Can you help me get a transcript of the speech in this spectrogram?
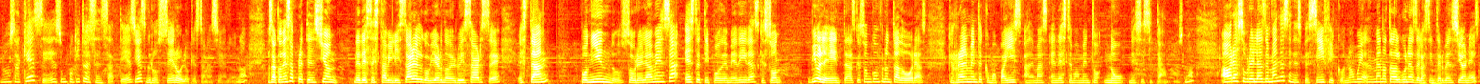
¿No? O sea, ¿qué es eso? Un poquito de sensatez, ya es grosero lo que están haciendo, ¿no? O sea, con esa pretensión de desestabilizar el gobierno de Luis Arce, están poniendo sobre la mesa este tipo de medidas que son violentas, que son confrontadoras, que realmente como país, además, en este momento no necesitamos. ¿no? Ahora, sobre las demandas en específico, ¿no? Voy a- me han notado algunas de las intervenciones.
